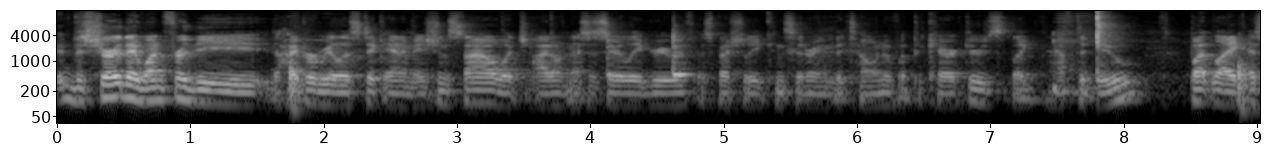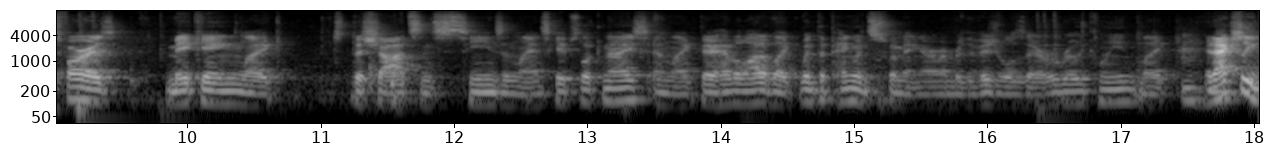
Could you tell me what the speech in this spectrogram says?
the sure they went for the hyper realistic animation style, which I don't necessarily agree with, especially considering the tone of what the characters like have to do. But like as far as making like the shots and scenes and landscapes look nice and like they have a lot of like with the penguins swimming i remember the visuals there were really clean like it actually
